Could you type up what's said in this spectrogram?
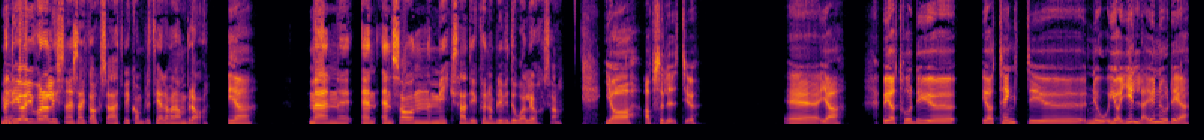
Nej. det har ju våra lyssnare sagt också, att vi kompletterar varandra bra. Ja, men en, en sån mix hade ju kunnat bli dålig också. ja absolut ju. Eh, ja, jag trodde ju, jag tänkte ju nog, jag gillar ju nog det,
